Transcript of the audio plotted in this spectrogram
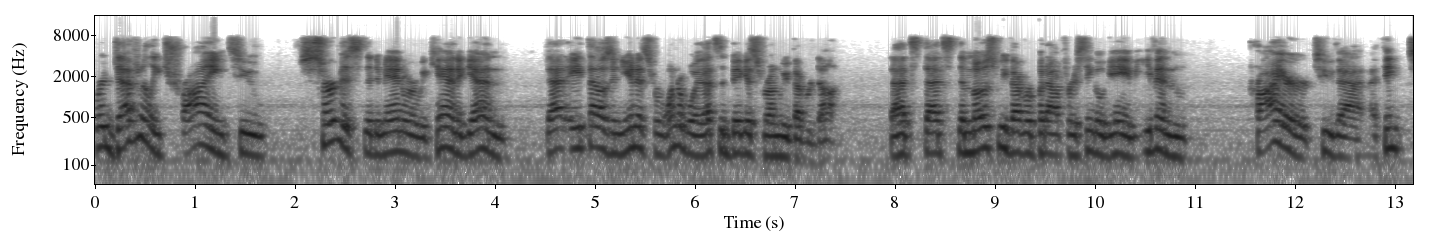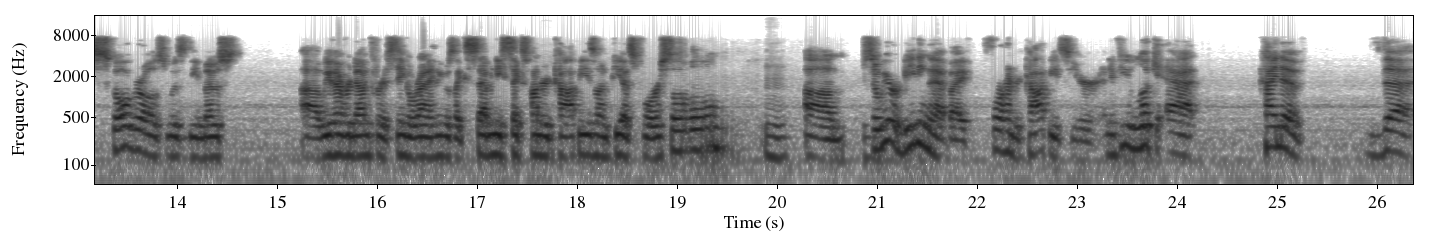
We're definitely trying to service the demand where we can. Again, that eight thousand units for Wonder Boy, that's the biggest run we've ever done. That's that's the most we've ever put out for a single game. Even prior to that, I think Skullgirls was the most uh, we've ever done for a single run. I think it was like 7,600 copies on PS4 sold. Mm-hmm. Um, so we were beating that by 400 copies here. And if you look at kind of the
